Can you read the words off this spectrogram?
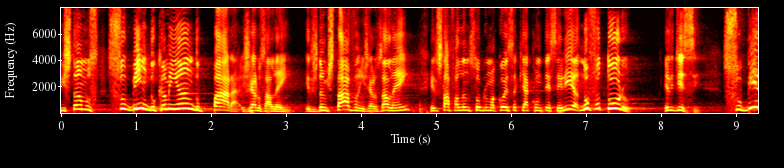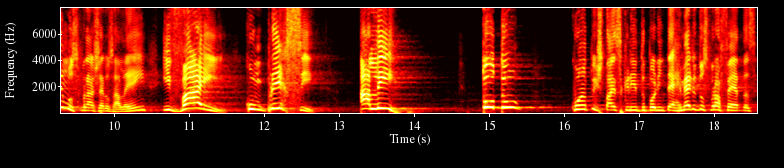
Estamos subindo, caminhando para Jerusalém. Eles não estavam em Jerusalém, ele está falando sobre uma coisa que aconteceria no futuro. Ele disse: Subimos para Jerusalém e vai cumprir-se ali tudo quanto está escrito por intermédio dos profetas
